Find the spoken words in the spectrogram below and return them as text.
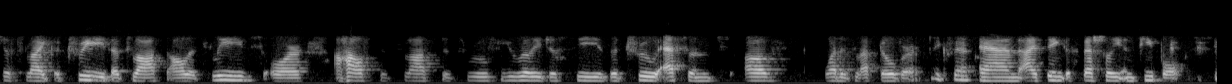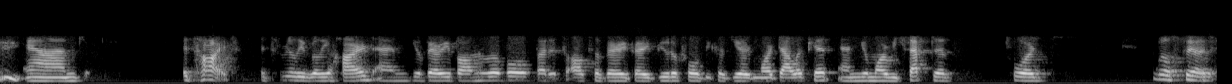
just like a tree that's lost all its leaves or a house that's lost its roof. You really just see the true essence of what is left over. Exactly. And I think especially in people, and it's hard. It's really, really hard, and you're very vulnerable, but it's also very, very beautiful because you're more delicate and you're more receptive towards Well said.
